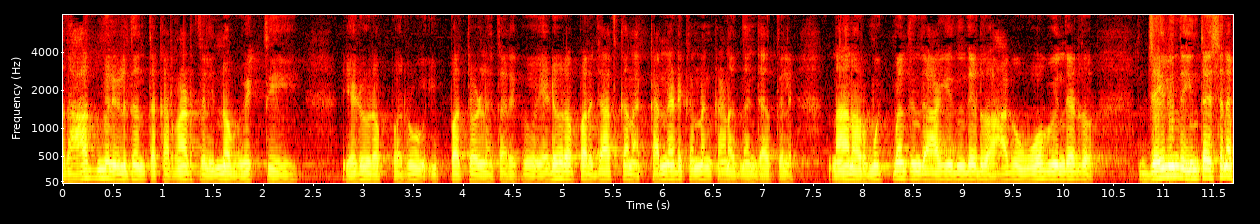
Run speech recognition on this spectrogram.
ಅದಾದಮೇಲೆ ಇಳಿದಂಥ ಕರ್ನಾಟಕದಲ್ಲಿ ಇನ್ನೊಬ್ಬ ವ್ಯಕ್ತಿ ಯಡಿಯೂರಪ್ಪರು ಇಪ್ಪತ್ತೇಳನೇ ತಾರೀಕು. ಯಡಿಯೂರಪ್ಪರ ಜಾತಕನ ಕನ್ನಡಿಗನ್ನಂಗೆ ಕಾಣೋದು ನನ್ನ ಜಾತಕದಲ್ಲಿ. ನಾನು ಅವ್ರ ಮುಖ್ಯಮಂತ್ರಿಯಿಂದ ಆಗಿದ್ದಿಂದ ಹಿಡಿದು ಹಾಗೂ ಹೋಗುವಿಂದ ಹಿಡಿದು ಜೈಲಿಂದ ಇಂಥ ದಿವಸನೇ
